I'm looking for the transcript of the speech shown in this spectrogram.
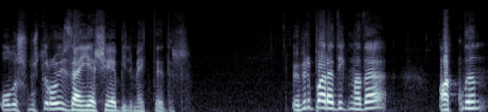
oluşmuştur. O yüzden yaşayabilmektedir. Öbür paradigmada aklın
